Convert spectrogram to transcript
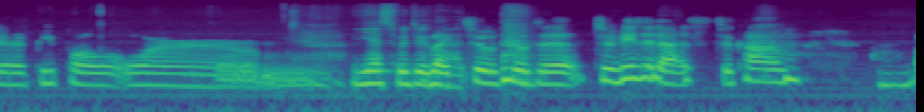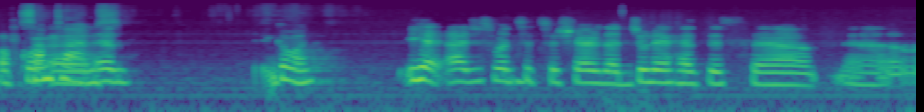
uh, people or um, yes, we do like that. to to the to visit us to come. Um, of course, sometimes. Uh, go on. Yeah, I just wanted to share that Julia has this uh, uh,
